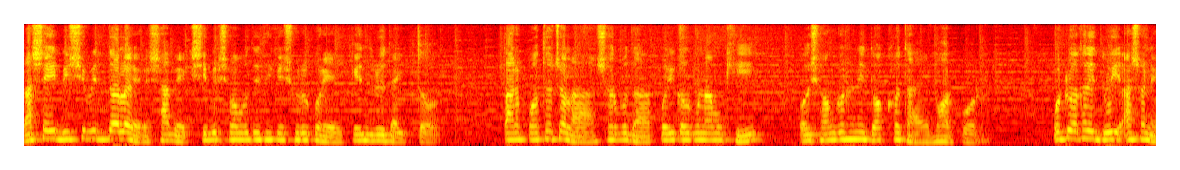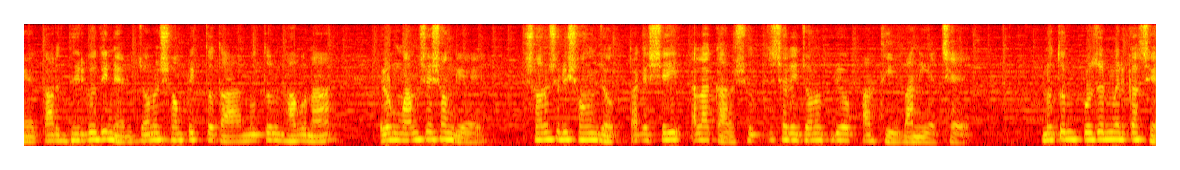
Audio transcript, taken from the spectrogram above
রাজশাহী বিশ্ববিদ্যালয়ের সাবেক শিবির সভাপতি থেকে শুরু করে কেন্দ্রীয় দায়িত্ব। তার পথ চলা সর্বদা পরিকল্পনামুখী ও সাংগঠনিক দক্ষতায় ভরপুর। পটুয়াখালী দুই আসনে তার দীর্ঘদিনের জনসম্পৃক্ততা, নতুন ভাবনা এবং মানুষের সঙ্গে সরাসরি সংযোগ তাকে সেই এলাকার শক্তিশালী জনপ্রিয় প্রার্থী বানিয়েছে। নতুন প্রজন্মের কাছে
